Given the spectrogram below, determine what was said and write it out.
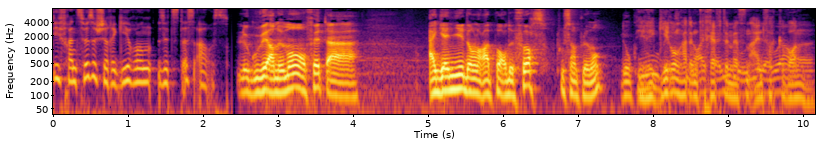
die französische Regierung sitzt es aus. Le gouvernement en fait a, a gagné dans le rapport de force, tout simplement. Die Regierung hat im Kräftemessen einfach gewonnen.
